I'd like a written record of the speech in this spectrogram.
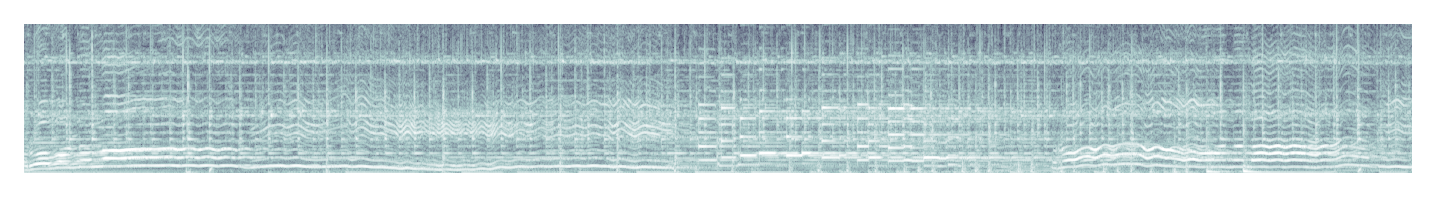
રોવન લાગી રોવન લાગી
